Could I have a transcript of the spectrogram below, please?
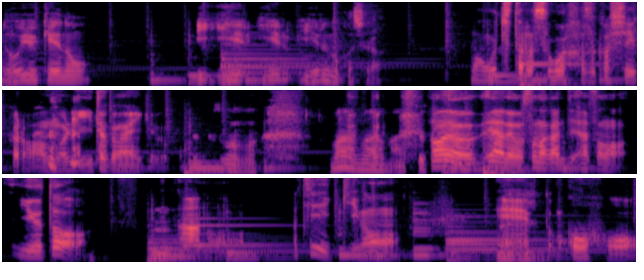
どういう系のい言える言える言えるのかしら？まあ、落ちたらすごい恥ずかしいから、あんまり言いたくないけど。まあまあまあまあまあちょっと あでもいや、でもそんな感じ。あその言うと、うんあの、地域の、えっ、と、広報、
